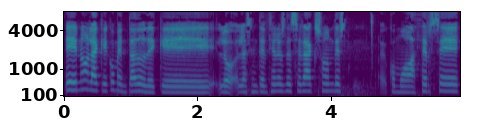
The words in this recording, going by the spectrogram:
Eh, no, la que he comentado de que lo- las intenciones de Serac son de, como hacerse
